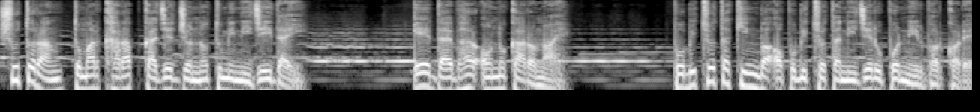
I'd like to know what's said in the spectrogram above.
সুতরাং তোমার খারাপ কাজের জন্য তুমি নিজেই দায়ী। এ দায়ভার অন্য কারও নয়। পবিত্রতা কিংবা অপবিত্রতা নিজের উপর নির্ভর করে।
